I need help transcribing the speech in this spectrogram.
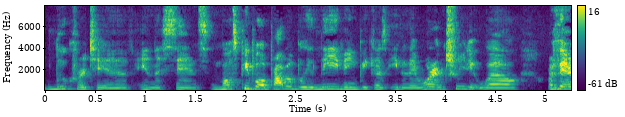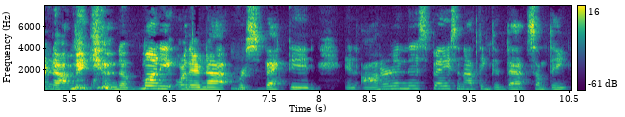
lucrative in the sense most people are probably leaving because either they weren't treated well or they're not making enough money or they're not mm-hmm. respected and honored in this space and i think that that's something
